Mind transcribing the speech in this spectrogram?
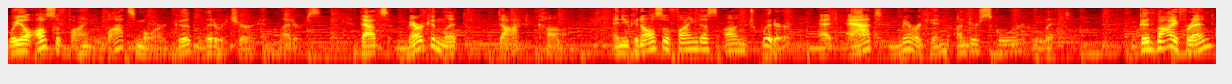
where you'll also find lots more good literature and letters. That's AmericanLit.com. And you can also find us on Twitter at, at American underscore lit. Goodbye, friend,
